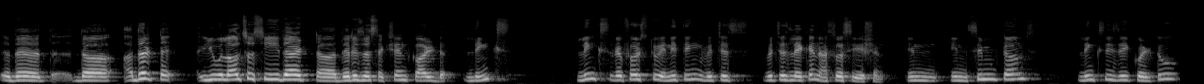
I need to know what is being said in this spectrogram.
The, the, the other, you will also see that uh, there is a section called links. Links refers to anything which is, which is like an association. In, in CIM terms, links is equal to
